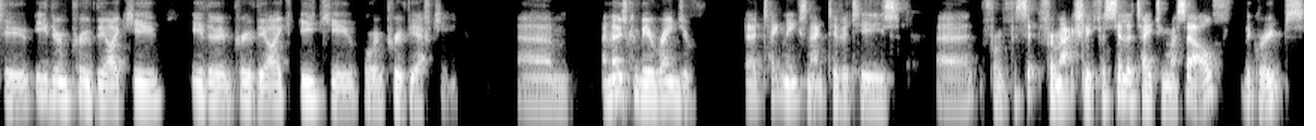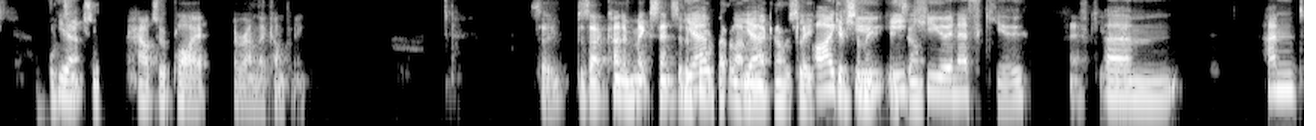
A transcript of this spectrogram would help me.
to either improve the IQ, either improve the EQ or improve the FQ. Um, and those can be a range of uh, techniques and activities uh, from from actually facilitating myself, the groups, or yeah. teaching how to apply it around their company. So does that kind of make sense at a yeah, broad level? I yeah. mean, I can obviously IQ, give some EQ, and FQ. FQ. Um, and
